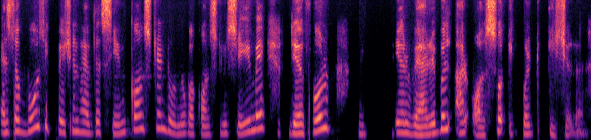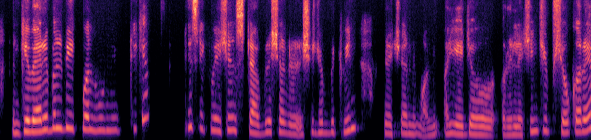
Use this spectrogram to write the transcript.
As the both equation have the same constant دونوں کا کانسٹنٹ سیم ہے therefore their variable are also equal to each other ان کے ویریبل بھی اکول ہوں گے، ٹھیک ہے؟ This equation establish a relationship between pressure and volume یہ جو ریلیشن شپ شو کرے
